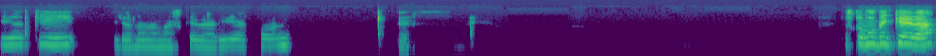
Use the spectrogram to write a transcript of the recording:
Y aquí ya nada más quedaría con Entonces, ¿cómo me queda?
